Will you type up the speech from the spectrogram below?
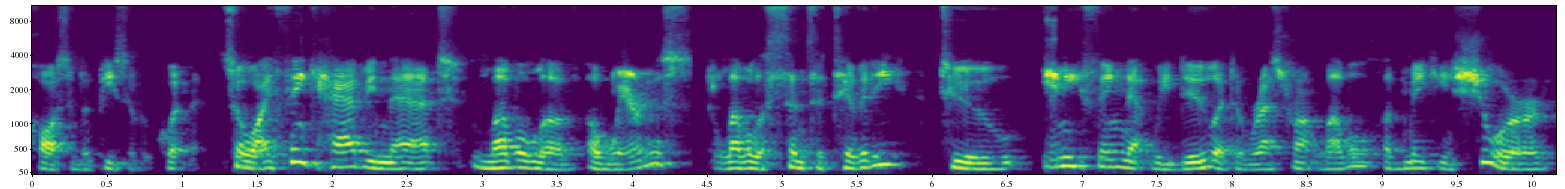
cost of a piece of equipment. So I think having that level of awareness, level of sensitivity to anything that we do at the restaurant level of making sure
